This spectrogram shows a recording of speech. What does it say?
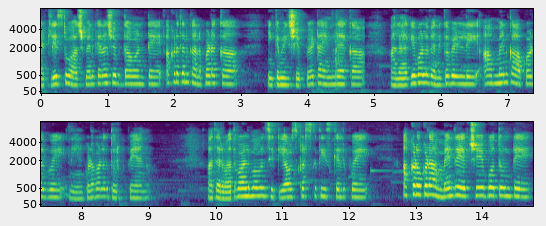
అట్లీస్ట్ వాచ్మెన్కైనా చెప్దామంటే అక్కడ తను కనపడక ఇంకా మీకు చెప్పే టైం లేక అలాగే వాళ్ళ వెనక వెళ్ళి ఆ అమ్మాయిని కాపాడిపోయి నేను కూడా వాళ్ళకి దొరికిపోయాను. ఆ తర్వాత వాళ్ళు మమ్మల్ని సిటీ అవుట్స్కట్స్కి తీసుకెళ్ళిపోయి అక్కడ ఒక అమ్మాయిని రేప్ చేయబోతుంటే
